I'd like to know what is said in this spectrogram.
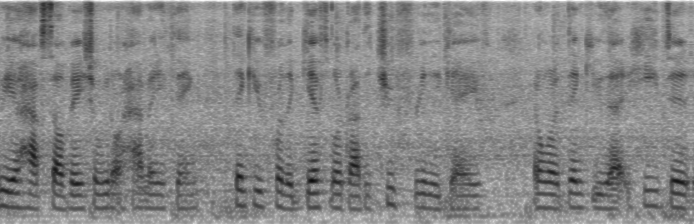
we have salvation. We don't have anything. Thank you for the gift, Lord God, that you freely gave. And Lord, thank you that he did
